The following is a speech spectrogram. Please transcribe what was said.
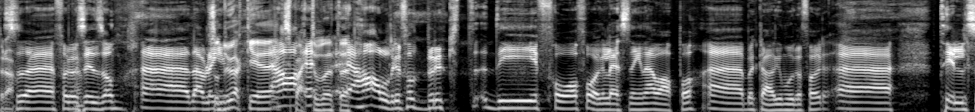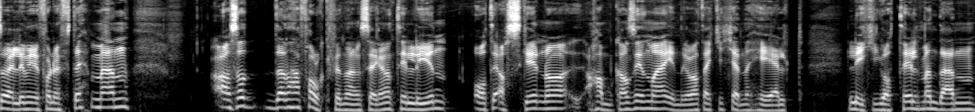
Bra. Så, eh, for å si det sånn. eh, det Så du er ikke ekspert om dette? Jeg, jeg har aldri fått brukt de få forelesningene jeg var på, eh, beklager mora for, til så veldig mye fornuftig. Men altså, den her folkefinansieringa til Lyn og til Asker nå, HamKam sin må jeg innrømme at jeg ikke kjenner helt like godt til, men den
